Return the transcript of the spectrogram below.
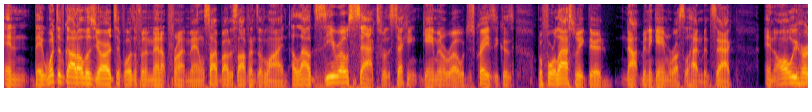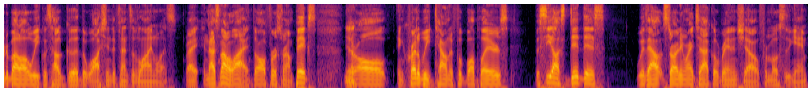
and they wouldn't have got all those yards if it wasn't for the men up front, man. Let's talk about this offensive line. Allowed zero sacks for the second game in a row, which is crazy because before last week, there had not been a game where Russell hadn't been sacked. And all we heard about all week was how good the Washington defensive line was, right? And that's not a lie. They're all first round picks, yeah. they're all incredibly talented football players. The Seahawks did this without starting right tackle Brandon Shell for most of the game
